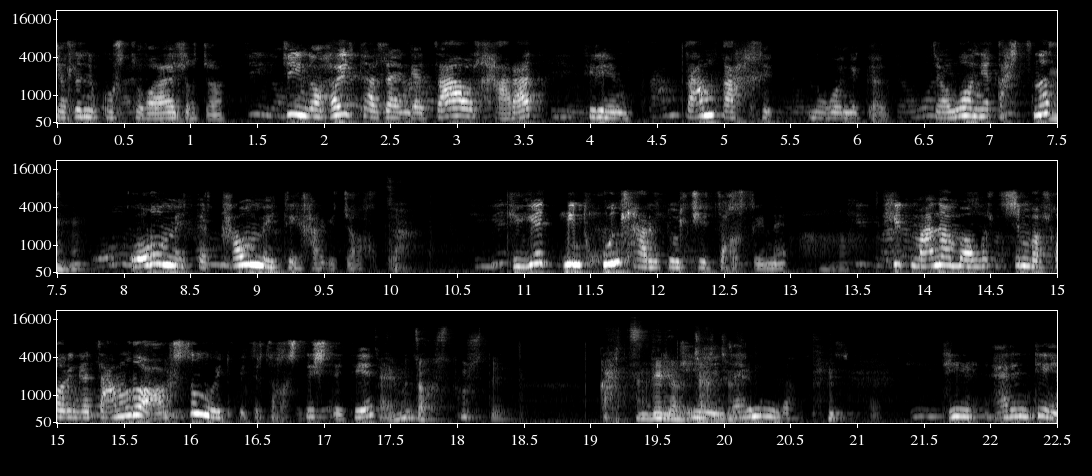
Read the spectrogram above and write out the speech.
жолооны курс цугаа ойлгож байгаа. Чи ингээд хоёр талаа ингээд заавал хараад тэр юм зам гарах нөгөө нэг жавууны гарцнаас 3 м 5 м-ийг хар гэж байгаа хгүй. Тэгээд тэнд хүн л харагдвал чи зогс гинэ. Тэгэхэд манай монголчин болохоор ингээд зам руу орсон үед бид нар зогссон шүү дээ тий. Зарим нь зогсдгүй шүү дээ. Гарцсан дээр явж байгаа ч. Зарим нь. Тий, харин тий.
